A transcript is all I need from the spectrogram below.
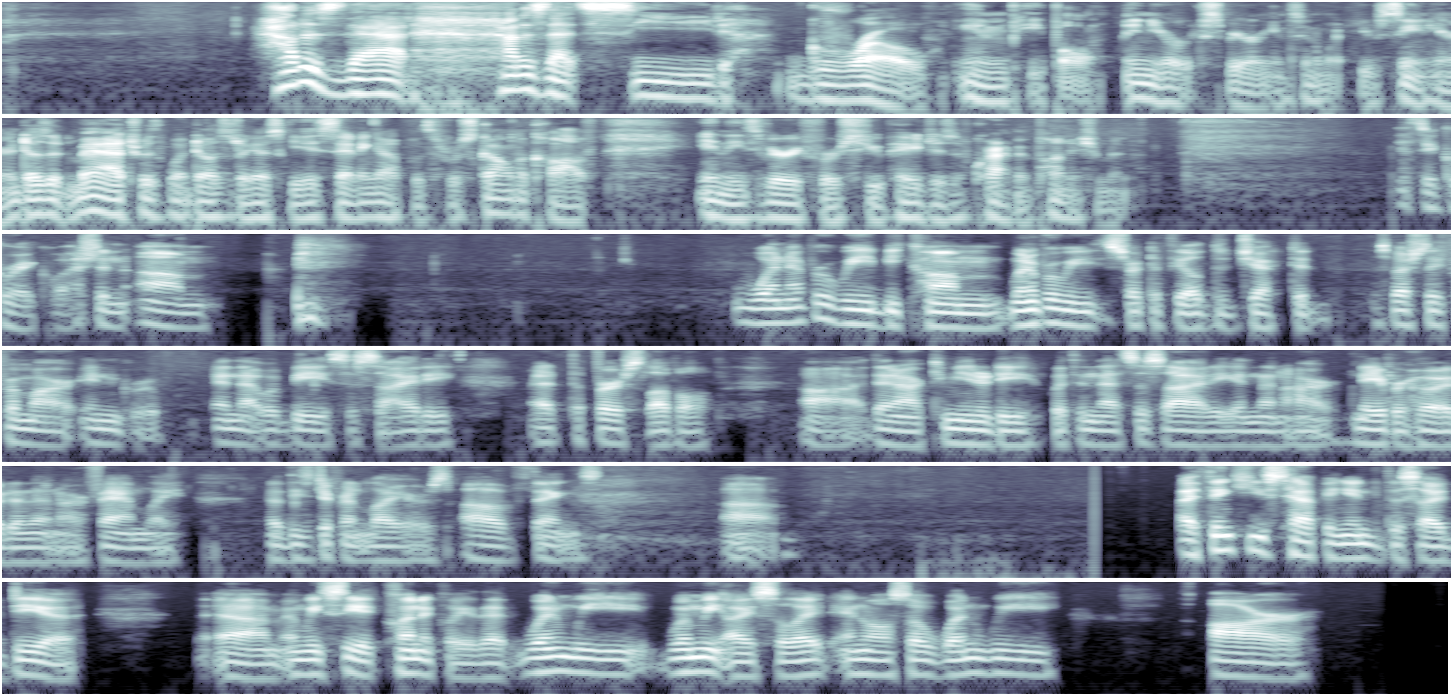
how does that how does that seed grow in people in your experience and what you've seen here and does it match with what dostoevsky is setting up with raskolnikov in these very first few pages of crime and punishment it's a great question. Um, whenever we become, whenever we start to feel dejected, especially from our in group, and that would be society at the first level, uh, then our community within that society, and then our neighborhood, and then our family, you know, these different layers of things. Um, I think he's tapping into this idea, um, and we see it clinically that when we when we isolate, and also when we are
